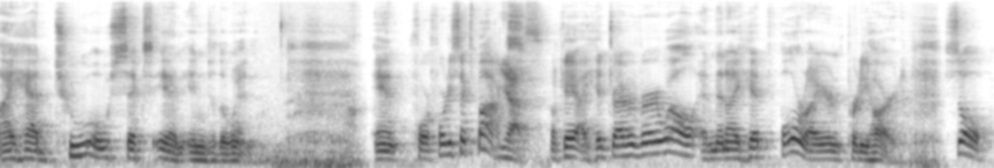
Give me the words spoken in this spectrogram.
I had 206 in into the wind. And 446 box. Yes. Okay, I hit driver very well, and then I hit four iron pretty hard. So,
